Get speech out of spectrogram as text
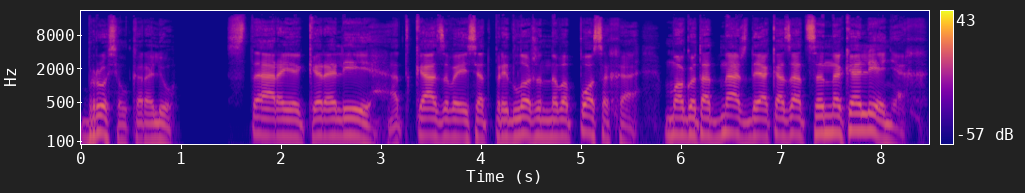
бросил королю. Старые короли, отказываясь от предложенного посоха, могут однажды оказаться на коленях.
